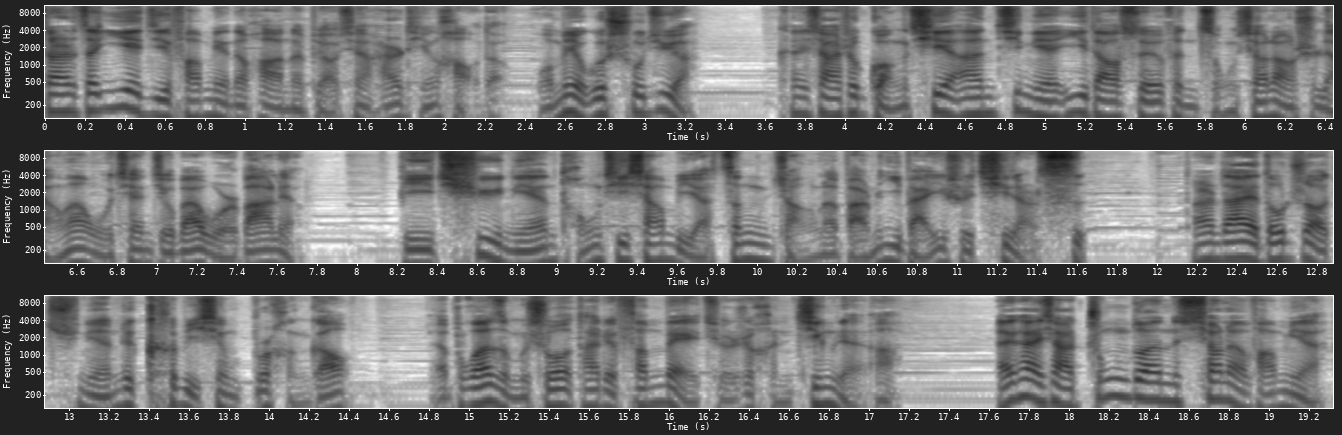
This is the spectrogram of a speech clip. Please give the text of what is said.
但是在业绩方面的话呢，表现还是挺好的。我们有个数据啊，看一下是广汽安今年一到四月份总销量是两万五千九百五十八辆，比去年同期相比啊，增长了百分之一百一十七点四。当然，大家也都知道，去年这可比性不是很高。呃，不管怎么说，它这翻倍确实很惊人啊。来看一下终端销量方面啊，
